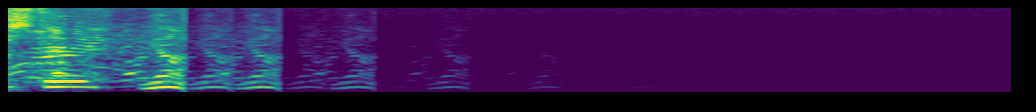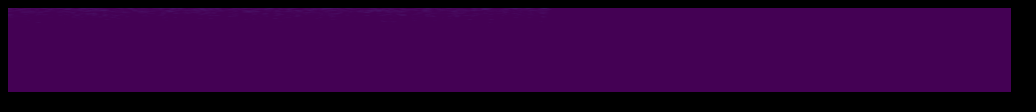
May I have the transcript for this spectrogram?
Lester Young.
